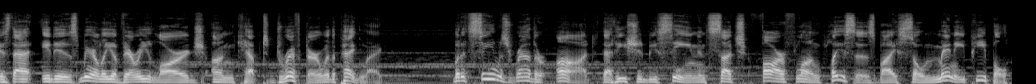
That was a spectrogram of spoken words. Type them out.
is that it is merely a very large, unkept drifter with a peg leg, but it seems rather odd that he should be seen in such far-flung places by so many people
